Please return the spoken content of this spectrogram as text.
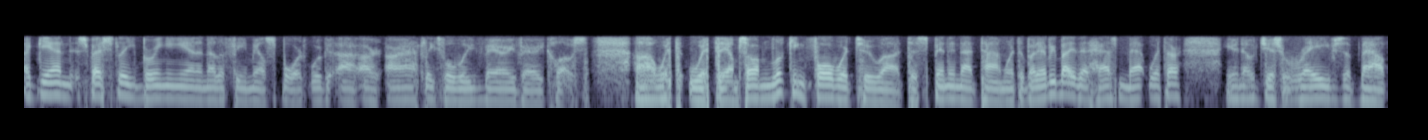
again, especially bringing in another female sport, we're, our our athletes will be very very close uh, with with them. So I'm looking forward to uh, to spending that time with her. But everybody that has met with her, you know, just raves about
